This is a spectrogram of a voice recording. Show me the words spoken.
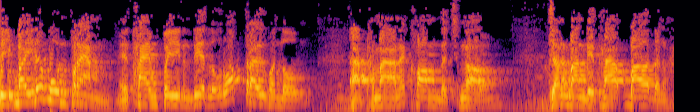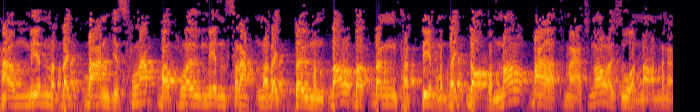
ទី3ទៅ4 5ថែម2នឹងទៀតលោករាប់ត្រូវផងលោកអាត្មានេះខំតែឆ្ងល់ចឹងបានគេថាបើដង្ហើមមានម្ដេចបានជាស្លាប់បើផ្លូវមានស្រាប់ម្ដេចទៅមិនដល់បើដឹងថាទៀបម្ដេចដកកំណល់បើអាត្មាឆ្ងល់ឲ្យសួរអណន់ហ្នឹងឥ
